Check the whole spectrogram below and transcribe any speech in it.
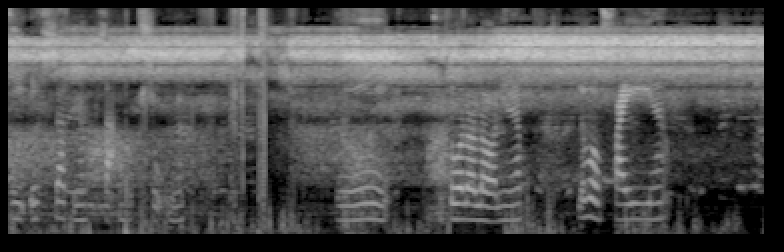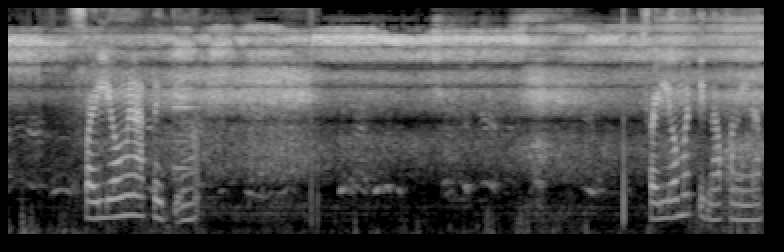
GX นะสามหกศูนย์นะนี่ตัวหล่อๆเลยนะครับ ระบบไฟนะ ไฟเลี้ยวไม่น่าติดเลยนะครับ ไฟเลี้ยวไม่ติดนะคันนี้นะ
